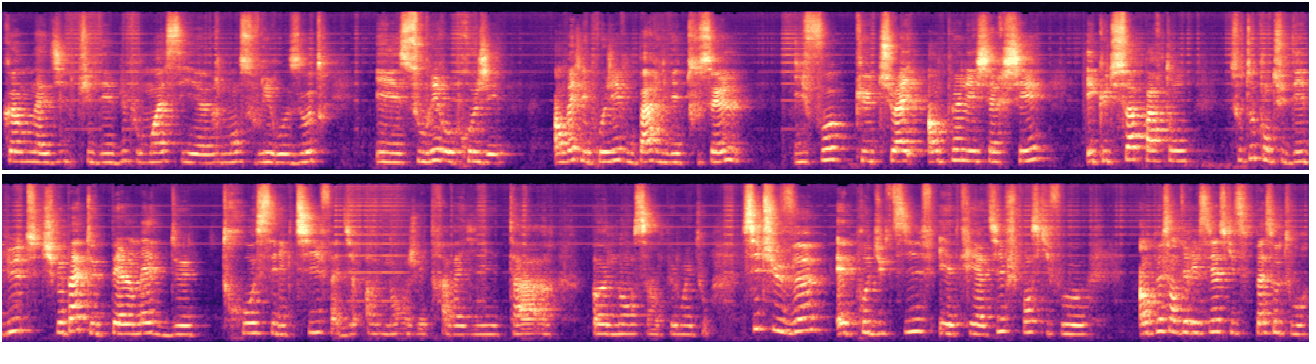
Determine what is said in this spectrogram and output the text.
comme on a dit depuis le début, pour moi c'est euh, vraiment s'ouvrir aux autres et s'ouvrir aux projets. En fait, les projets vont pas arriver tout seuls. Il faut que tu ailles un peu les chercher et que tu sois partant. Surtout quand tu débutes, tu peux pas te permettre de trop sélectif à dire oh non, je vais travailler tard. Oh non, c'est un peu loin et tout. Si tu veux être productif et être créatif, je pense qu'il faut un peu s'intéresser à ce qui se passe autour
